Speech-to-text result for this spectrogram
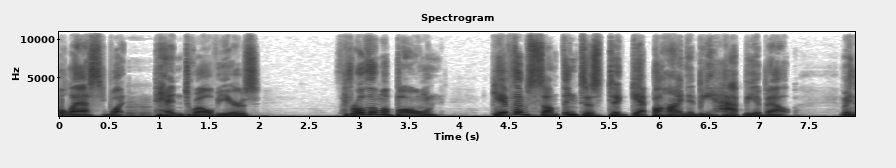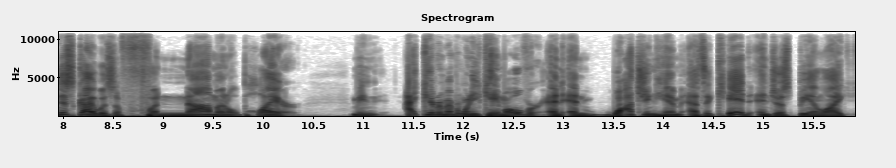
the last, what, mm-hmm. 10, 12 years. Throw them a bone. Give them something to, to get behind and be happy about. I mean, this guy was a phenomenal player. I mean, I can remember when he came over and, and watching him as a kid and just being like,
